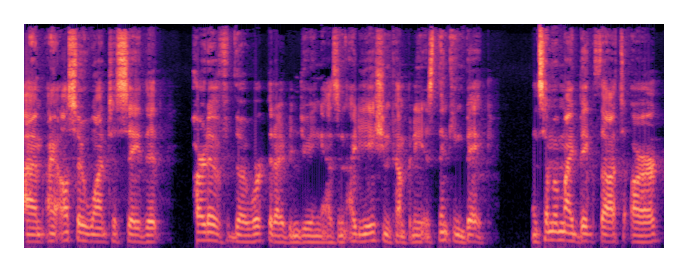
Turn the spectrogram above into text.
Um, I also want to say that part of the work that I've been doing as an ideation company is thinking big. And some of my big thoughts are,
